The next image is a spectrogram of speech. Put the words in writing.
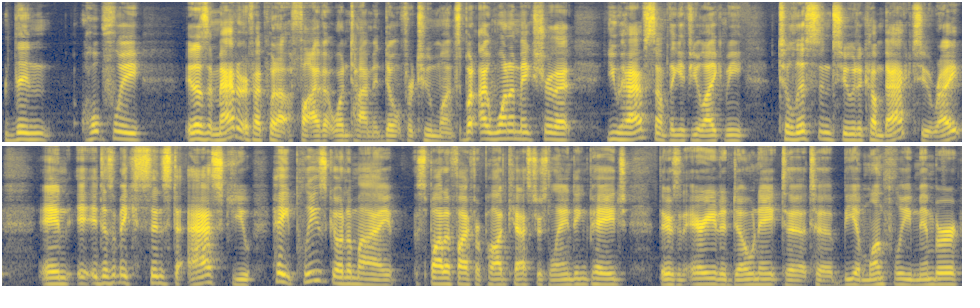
then hopefully it doesn't matter if I put out five at one time and don't for two months, but I want to make sure that you have something, if you like me, to listen to, to come back to, right? And it, it doesn't make sense to ask you, hey, please go to my Spotify for Podcasters landing page. There's an area to donate to, to be a monthly member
